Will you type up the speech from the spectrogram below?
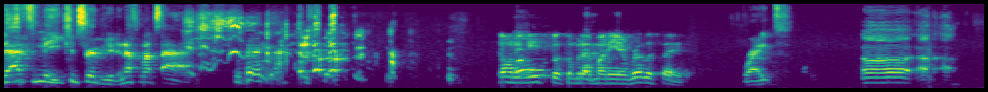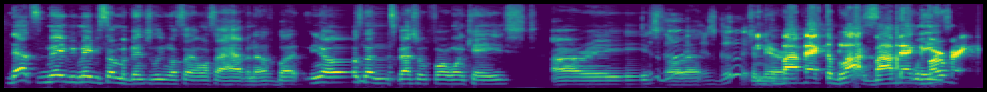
That's me contributing. That's my time. Tony needs to put some of that money in real estate. Right. uh, uh, that's maybe maybe some eventually once I once I have enough. But you know, it's nothing special. 401ks, IRAs, It's all good. that. It's good. Generic. Buy back the block. Buy back Ways. Burbank.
